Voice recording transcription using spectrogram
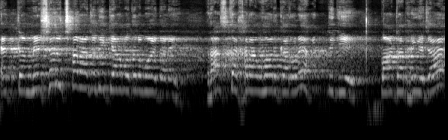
একটা মেশের ছাড়া যদি কেয়ামতের ময়দানে রাস্তা খারাপ হওয়ার কারণে হাঁটতে গিয়ে পাটা ভেঙে যায়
